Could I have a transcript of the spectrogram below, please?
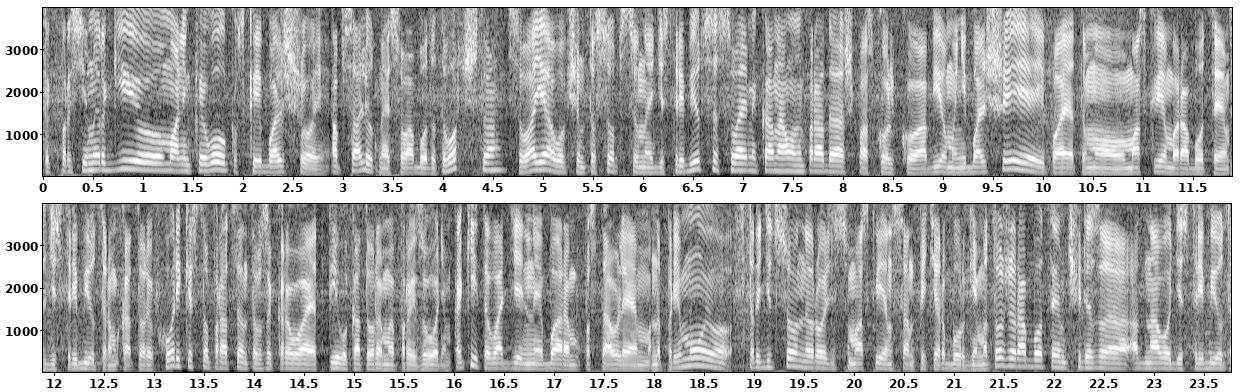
Так про синергию маленькой Волковской и большой. Абсолютная свобода творчества. Своя, в общем-то, собственная дистрибьюция с своими каналами продаж, поскольку объемы небольшие, и поэтому в Москве мы работаем с дистрибьютором, который в Хорике 100% закрывает пиво, которое мы производим. Какие-то в отдельные бары мы поставляем напрямую. В традиционную розницу в Москве и в Санкт-Петербурге мы тоже работаем через э, одного дистрибьютора.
